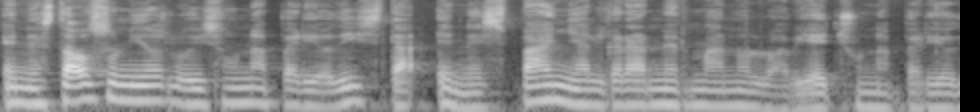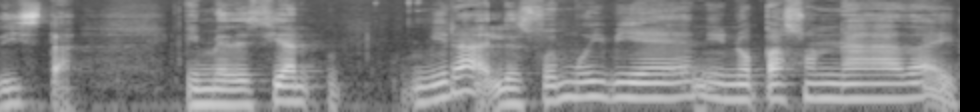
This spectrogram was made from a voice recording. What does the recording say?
En Estados Unidos lo hizo una periodista, en España el gran hermano lo había hecho una periodista. Y me decían, mira, les fue muy bien y no pasó nada. y-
